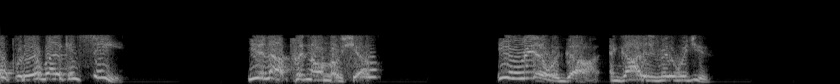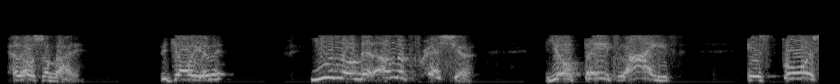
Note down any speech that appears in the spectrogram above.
open. Everybody can see. You're not putting on no show. You're real with God, and God is real with you. Hello, somebody. Did y'all hear me? you know that under pressure, your faith life is forced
